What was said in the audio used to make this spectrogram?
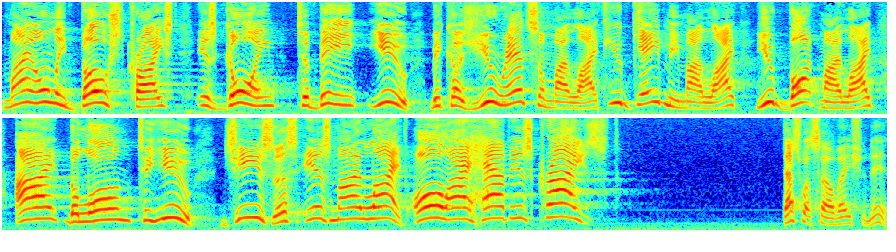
My only boast, Christ, is going to be you because you ransomed my life. You gave me my life. You bought my life. I belong to you. Jesus is my life. All I have is Christ. That's what salvation is.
